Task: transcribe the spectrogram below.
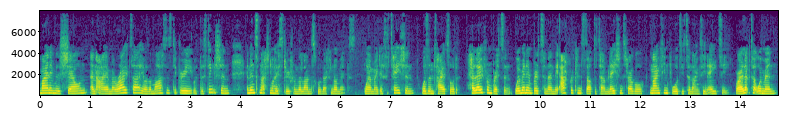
My name is Shaun, and I am a writer who has a master's degree with distinction in international history from the London School of Economics, where my dissertation was entitled Hello from Britain Women in Britain and the African Self Determination Struggle, 1940 to 1980, where I looked at women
